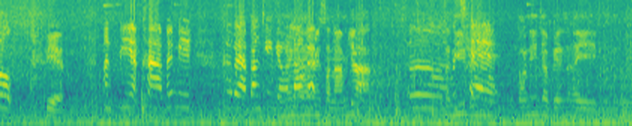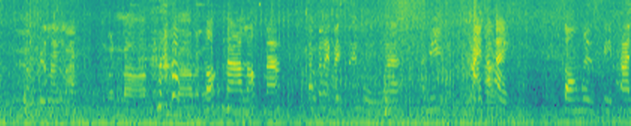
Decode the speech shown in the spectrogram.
ตกเปียกมันเปียกค่ะ ไม่มีคือแบบบางทีเดี๋ยวในเรางานแบบเป็นสนามหญ้าเออตอนมันนี้แฉเป็นตอนนี้จะเป็นไอ้เป็นอะไรอะไรเหมือนนาเหมือนนาไปแล้ล็วอกนะล็อกนะเราก็เลยไปซื้อหมูมาอันนี้ขายเท่าไหร่สองหมื่นสี่พัน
